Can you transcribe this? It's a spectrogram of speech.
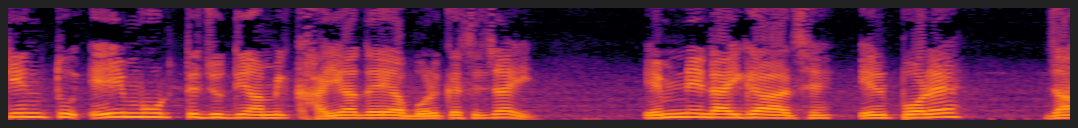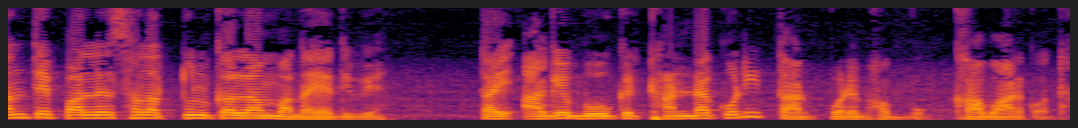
কিন্তু এই মুহূর্তে যদি আমি খাইয়া দাইয়া বর কাছে যাই, এমনি জায়গা আছে, এরপরে জানতে পারলে সালা তুলকালাম বাঁধাইয়া দিবে। তাই আগে বউকে ঠান্ডা করি, তারপরে ভাববো খাবার কথা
